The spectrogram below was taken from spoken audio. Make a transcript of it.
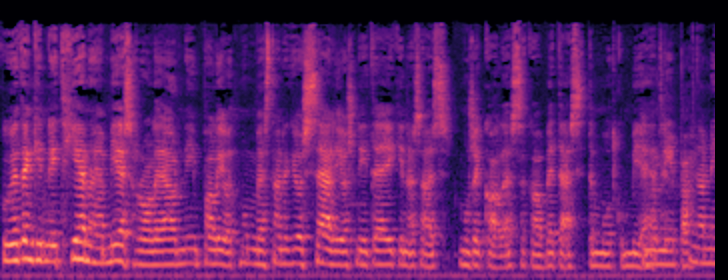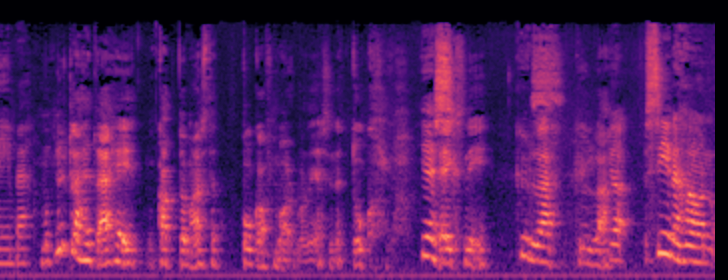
Kun jotenkin niitä hienoja miesrooleja on niin paljon, että mun mielestä ainakin olisi sääli, jos niitä ei ikinä saisi musikaaleissakaan vetää sitten muut kuin miehet. No niinpä. No niinpä. Mut nyt lähdetään hei katsomaan sitä Book of Mormonia sinne Tukholmaan. Yes. Eiks niin? Kyllä. Kyllä. Ja siinähän on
